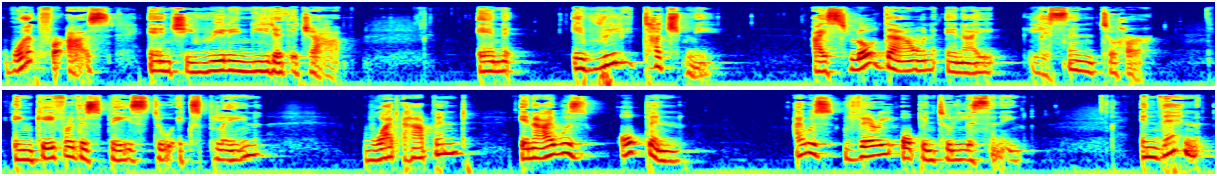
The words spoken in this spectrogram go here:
work for us and she really needed the job. And it really touched me. I slowed down and I listened to her and gave her the space to explain what happened. And I was open I was very open to listening. And then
